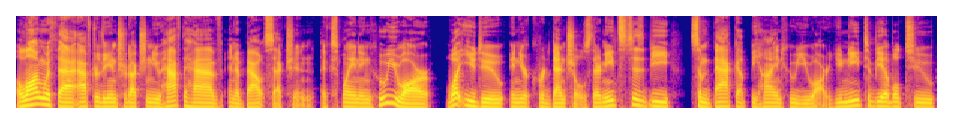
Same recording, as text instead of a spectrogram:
Along with that, after the introduction, you have to have an about section explaining who you are, what you do, and your credentials. There needs to be some backup behind who you are. You need to be able to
